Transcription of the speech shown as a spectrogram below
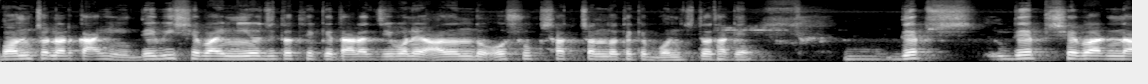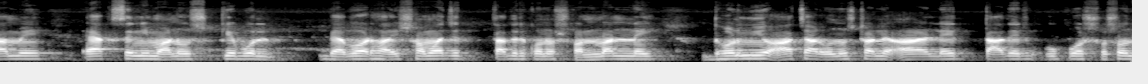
বঞ্চনার কাহিনী। দেবী সেবায় নিয়োজিত থেকে তারা জীবনের আনন্দ ও সুখ স্বাচ্ছন্দ্য থেকে বঞ্চিত থাকে। দেব দেব সেবার নামে এক শ্রেণি মানুষ কেবল ব্যবহার হয়। সমাজে তাদের কোনো সম্মান নেই। ধর্মীয় আচার অনুষ্ঠানে আড়ালে তাদের উপর শোষণ,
